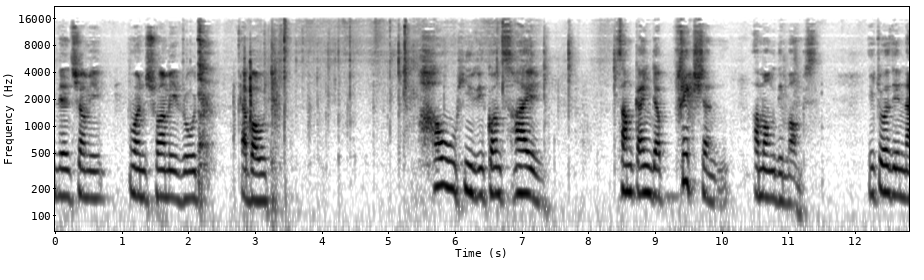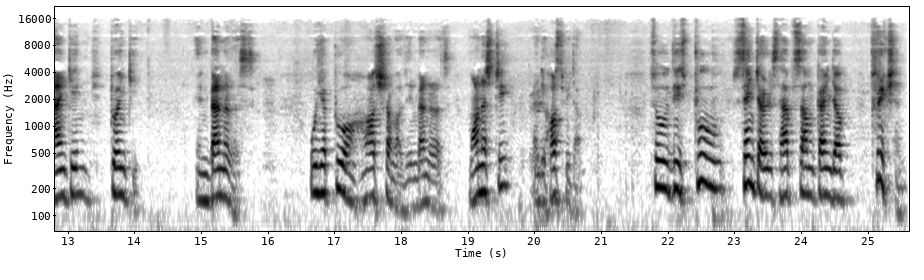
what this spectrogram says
Then Swami, one Swami wrote about how he reconciled some kind of friction among the monks. It was in 1920 in Banaras. We have two ashramas in Banaras, monastery and the hospital. So these two centers have some kind of friction.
